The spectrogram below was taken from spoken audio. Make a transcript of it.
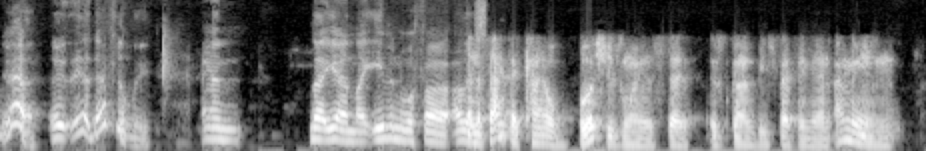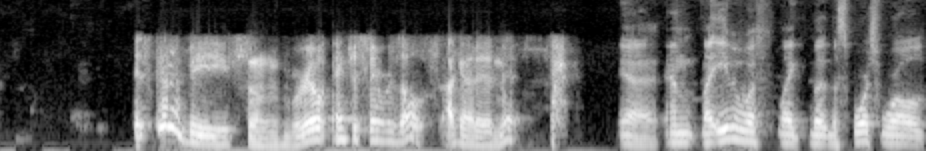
Yeah, eh, yeah, definitely. And like yeah, and like even with uh, other And the fact that Kyle Busch is one instead is going to be stepping in, I mean, it's going to be some real interesting results. I got to admit. Yeah, and like even with like the the sports world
